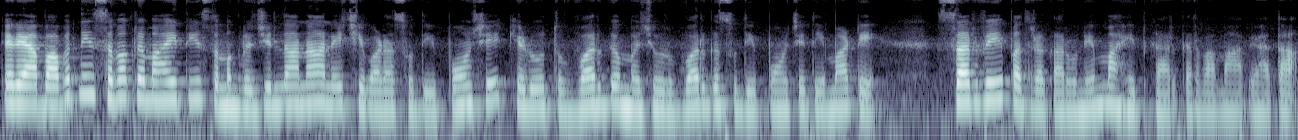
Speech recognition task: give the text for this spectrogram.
ત્યારે આ બાબતની સમગ્ર માહિતી સમગ્ર જિલ્લાના અને છેવાડા સુધી પહોંચે. ખેડૂત વર્ગ, મજૂર વર્ગ સુધી પહોંચે તે માટે સર્વે પત્રકારોને માહિતગાર કરવામાં આવ્યા હતા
